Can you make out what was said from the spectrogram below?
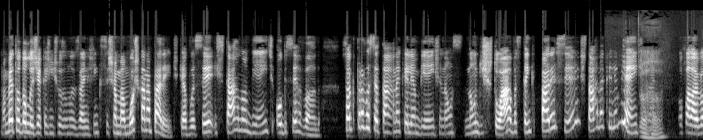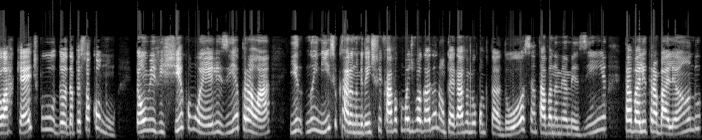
uma metodologia que a gente usa no design thinking que se chama mosca na parede, que é você estar no ambiente observando. Só que para você estar naquele ambiente e não, não destoar, você tem que parecer estar naquele ambiente. Uhum. Né? Vou falar, é o arquétipo do, da pessoa comum. Então eu me vestia como eles, ia para lá, e no início, cara, eu não me identificava como advogada, não. Pegava meu computador, sentava na minha mesinha, estava ali trabalhando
